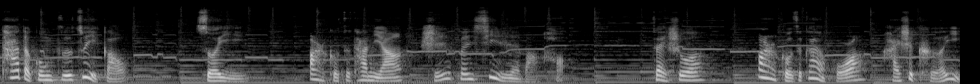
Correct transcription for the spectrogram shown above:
他的工资最高。所以，二狗子他娘十分信任王浩。再说，二狗子干活还是可以，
